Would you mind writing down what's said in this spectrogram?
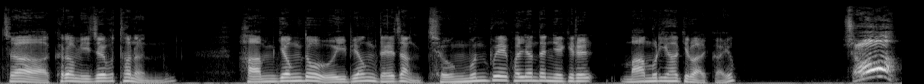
자, 그럼 이제부터는 함경도 의병대장 정문부에 관련된 얘기를 마무리하기로 할까요? 자,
